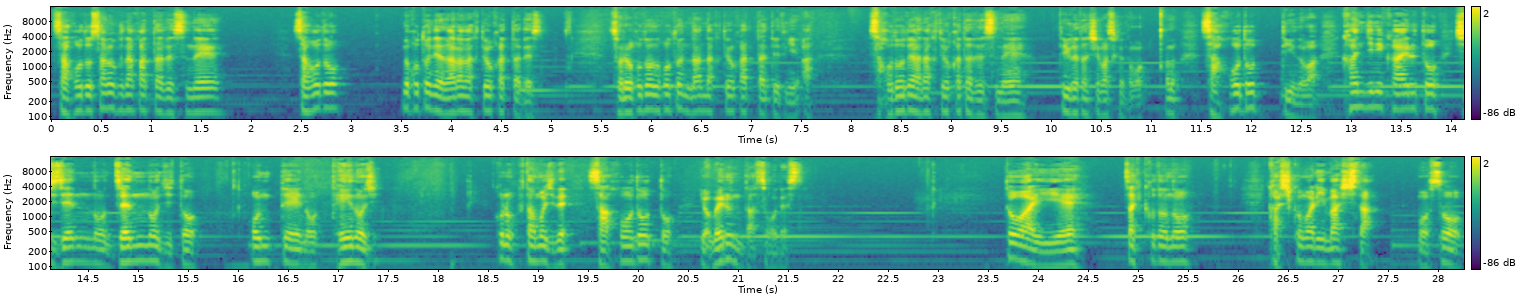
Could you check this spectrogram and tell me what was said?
さほど寒くなかったですね。さほどのことにはならなくてよかったです。それほどのことにならなくてよかったっていう時にあさほどではなくてよかったですね。っていう言い方しますけどもあのさほどっていうのは漢字に変えると自然の禅の字と音程の定の字。この二文字でさほどと読めるんだそうです。とはいえ先ほどのかしこまりました。もそ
